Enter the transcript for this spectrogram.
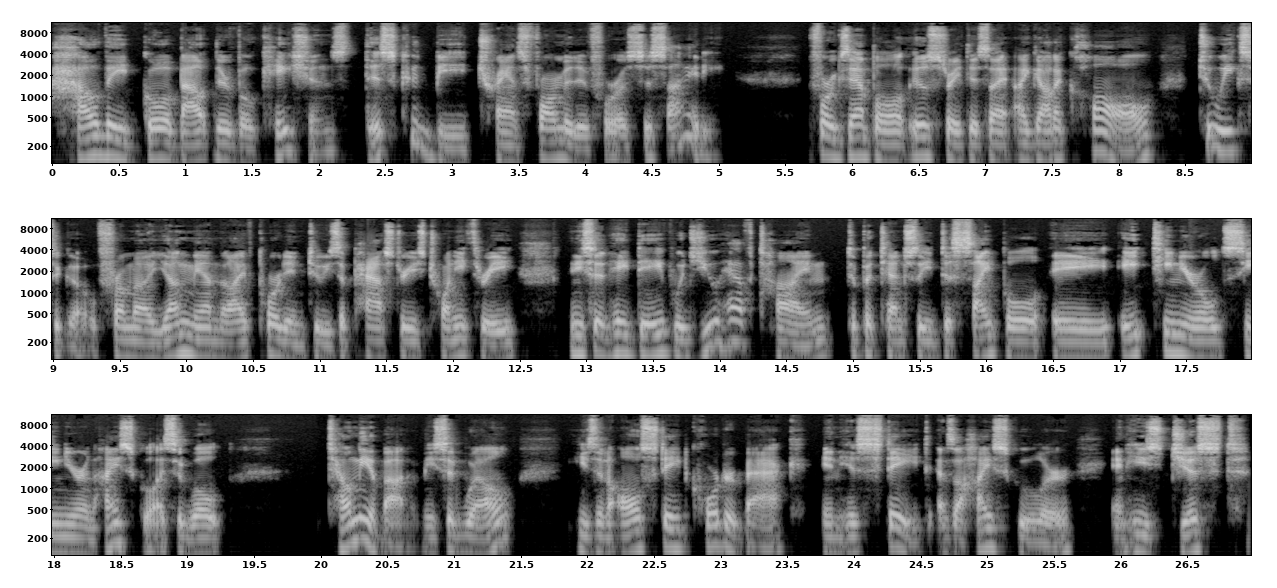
how they go about their vocations, this could be transformative for a society. For example, I'll illustrate this. I, I got a call two weeks ago from a young man that I've poured into. He's a pastor, he's 23. And he said, Hey, Dave, would you have time to potentially disciple a 18 year old senior in high school? I said, Well, tell me about him. He said, Well, he's an all state quarterback in his state as a high schooler, and he's just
